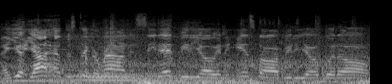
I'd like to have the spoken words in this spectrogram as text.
and y'all have to stick around and see that video in the install video. But um,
